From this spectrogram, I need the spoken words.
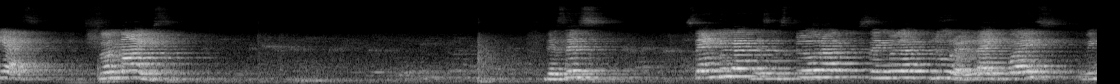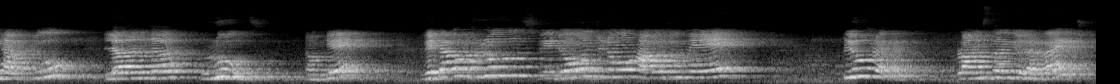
ES. So, knives. This is singular, this is plural, singular, plural. Likewise, we have to learn the rules. Okay? Without rules, we don't know how to make plural from singular, right?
